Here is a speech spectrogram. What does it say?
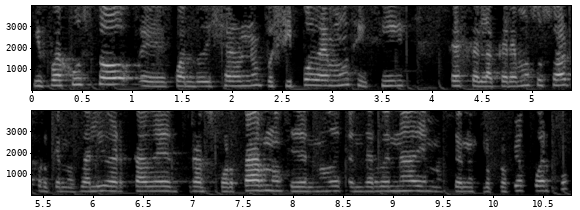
y fue justo eh, cuando dijeron, no, pues sí podemos y sí este, la queremos usar porque nos da libertad de transportarnos y de no depender de nadie más que de nuestro propio cuerpo,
